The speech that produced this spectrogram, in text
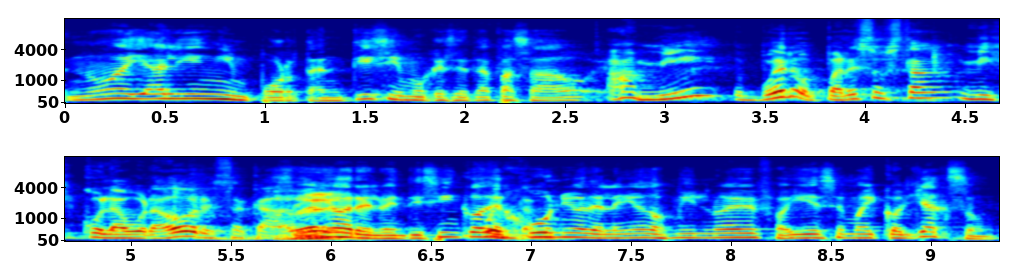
¿no hay alguien importantísimo que se te ha pasado? A mí, bueno, para eso están mis colaboradores acá. Señor, el 25 de junio del año 2009 fallece Michael Jackson.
